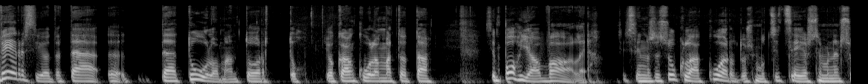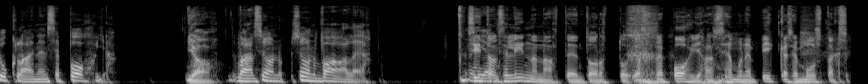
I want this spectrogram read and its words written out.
versioita, tämä tää Tuuloman torttu, joka on kuulemma tota, sen pohja on vaalea. Siis siinä on se suklaakuorutus, mutta sitten se ei ole semmoinen suklainen se pohja, Joo. vaan se on, se on vaalea. Sitten Joo. on se linnanahteen torttu, jossa se pohja on semmoinen pikkasen mustaksi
